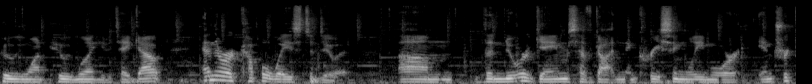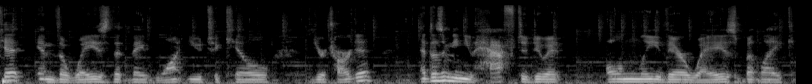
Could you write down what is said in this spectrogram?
who we want who we want you to take out, and there are a couple ways to do it. Um, the newer games have gotten increasingly more intricate in the ways that they want you to kill your target. That doesn't mean you have to do it only their ways, but like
